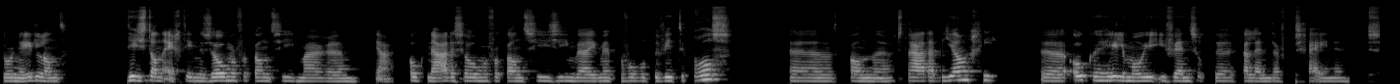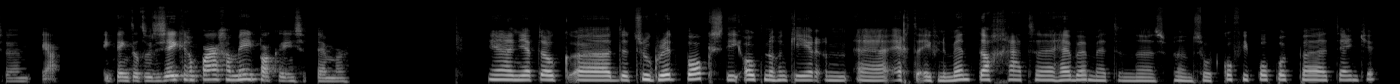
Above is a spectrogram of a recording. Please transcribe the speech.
door Nederland die is dan echt in de zomervakantie. Maar uh, ja, ook na de zomervakantie zien wij met bijvoorbeeld de Witte Cross uh, van Strada Bianchi eh, ook hele mooie events op de kalender verschijnen. Dus ehm, ja, ik denk dat we er zeker een paar gaan meepakken in september. Ja, en je hebt ook de True Grid Box, die ook nog een keer een echte evenementdag gaat hebben met een, een soort koffie pop-up tentje.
